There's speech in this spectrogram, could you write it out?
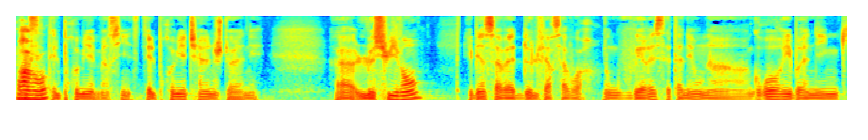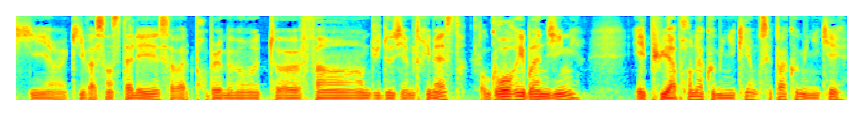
Bravo. C'était le premier, merci, c'était le premier challenge de l'année. Euh, le suivant, eh bien, ça va être de le faire savoir. Donc, vous verrez, cette année, on a un gros rebranding qui, euh, qui va s'installer. Ça va être probablement euh, fin du deuxième trimestre. Gros rebranding. Et puis, apprendre à communiquer. On ne sait pas communiquer.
